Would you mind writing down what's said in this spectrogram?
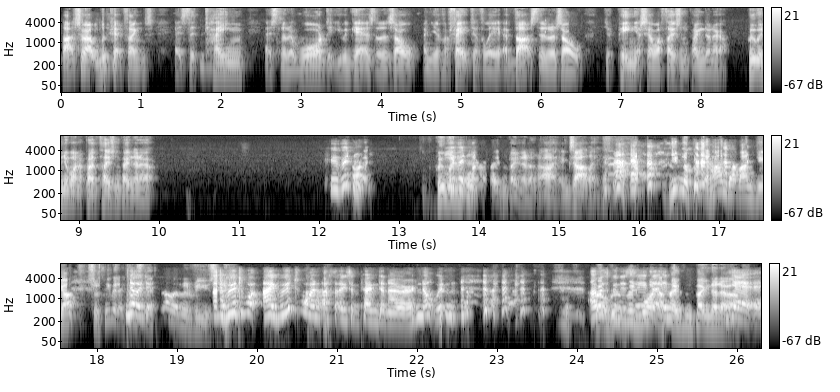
That's how I look at things. It's the time, it's the reward that you would get as the result, and you've effectively, if that's the result, you're paying yourself a thousand pound an hour. Who wouldn't want to pay a thousand pound an hour? Who wouldn't? Who wouldn't, wouldn't, want a thousand pound an hour? Aye, exactly. You've not put your hand up, Andrea. So see when it comes no, to salary reviews. I would. Wa- I would want a thousand pound an hour. Not wouldn't. I well, was going to say want that a thousand pound an hour. Yeah,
